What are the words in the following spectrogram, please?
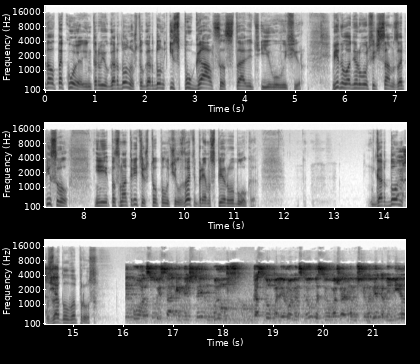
дал такое интервью Гордону, что Гордон испугался ставить его в эфир. Видно, Владимир Вольфович сам записывал. И посмотрите, что получилось. Давайте прямо с первого блока. Гордон задал вопрос. По отцу Исаак Эйдельштейн Костополе Ровенской области уважаемым человеком, имел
